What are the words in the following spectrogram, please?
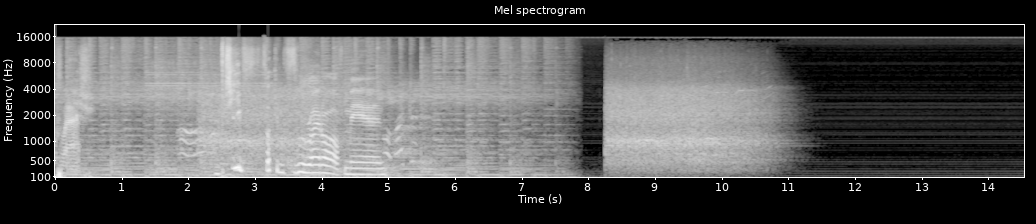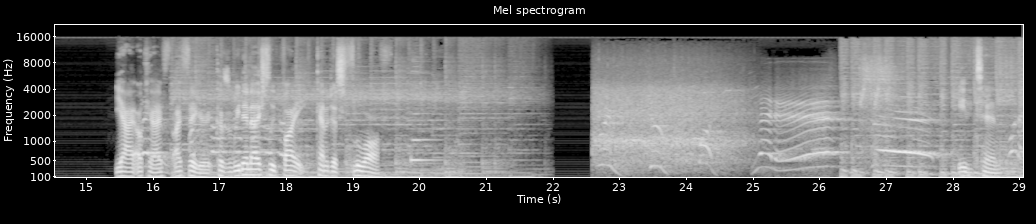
Clash. She fucking flew right off, man. Oh Yeah, okay, I, I figured. Because we didn't actually fight, kind of just flew off. Three, two, one, let it 80 10. What a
